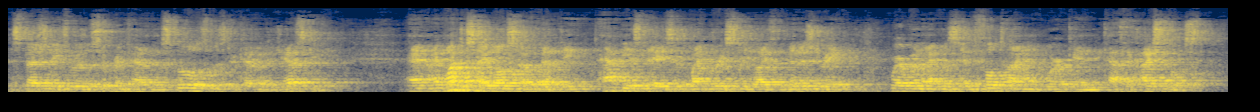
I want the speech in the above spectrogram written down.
especially through the superintendent of schools, Mr. Kevin Kijewski. And I want to say also that the happiest days of my priestly life and ministry were when I was in full-time work in Catholic high schools.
